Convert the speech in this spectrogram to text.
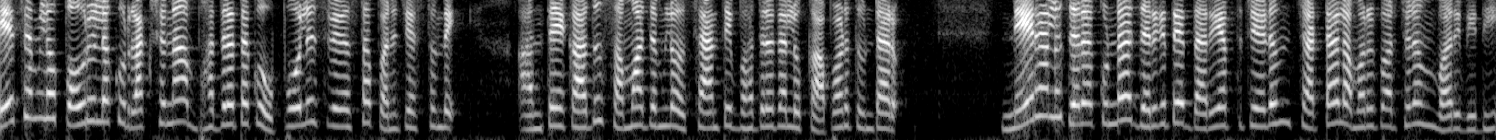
దేశంలో పౌరులకు రక్షణ భద్రతకు పోలీస్ వ్యవస్థ పనిచేస్తుంది. అంతేకాదు సమాజంలో శాంతి భద్రతలు కాపాడుతుంటారు. నేరాలు జరగకుండా జరిగితే దర్యాప్తు చేయడం చట్టాలు అమలుపరచడం వారి విధి.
